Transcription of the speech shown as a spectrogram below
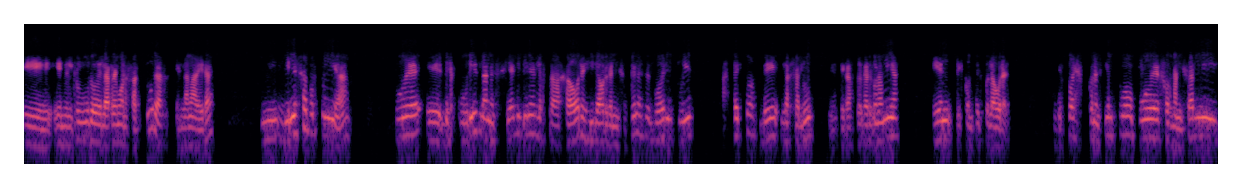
eh, en el rubro de la remanufactura en la madera. Y en esa oportunidad pude eh, descubrir la necesidad que tienen los trabajadores y las organizaciones de poder incluir aspectos de la salud, en este caso de la ergonomía, en el contexto laboral. Después, con el tiempo, pude formalizar mi,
